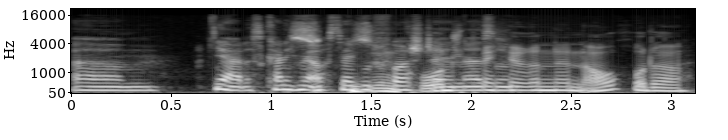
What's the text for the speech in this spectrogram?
ähm, ja, das kann ich mir auch sehr gut vorstellen. Also, denn auch oder?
